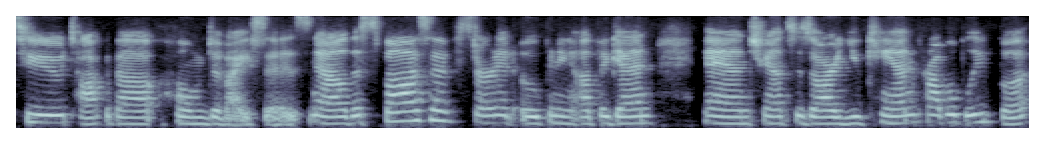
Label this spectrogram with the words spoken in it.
to talk about home devices. Now, the spas have started opening up again, and chances are you can probably book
